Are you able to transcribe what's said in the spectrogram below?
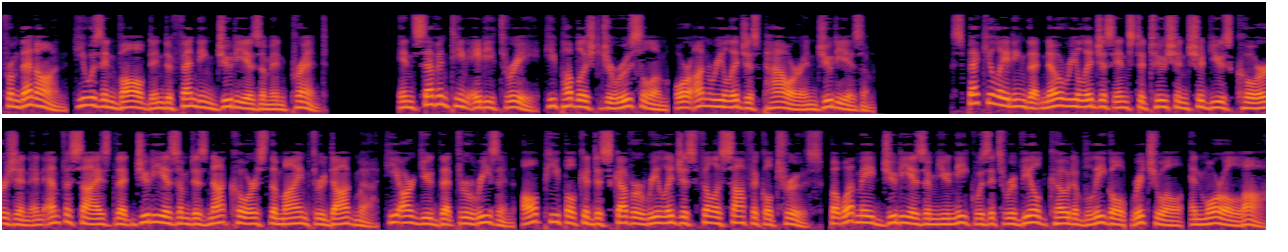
From then on, he was involved in defending Judaism in print. In 1783, he published Jerusalem, or On Religious Power and Judaism. Speculating that no religious institution should use coercion and emphasized that Judaism does not coerce the mind through dogma, he argued that through reason, all people could discover religious philosophical truths, but what made Judaism unique was its revealed code of legal, ritual, and moral law.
